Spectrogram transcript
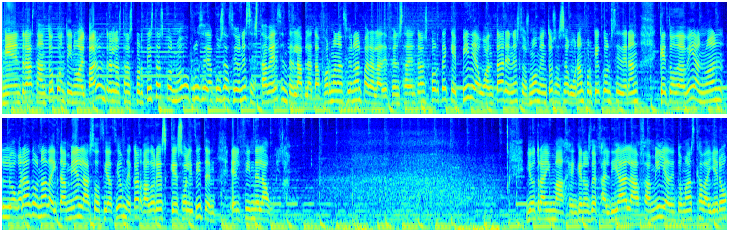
Mientras tanto, continúa el paro entre los transportistas con nuevo cruce de acusaciones, esta vez entre la Plataforma Nacional para la Defensa del Transporte, que pide aguantar en estos momentos, aseguran, porque consideran que todavía no han logrado nada, y también la Asociación de Cargadores que soliciten el fin de la huelga. Y otra imagen que nos deja el día, la familia de Tomás Caballero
